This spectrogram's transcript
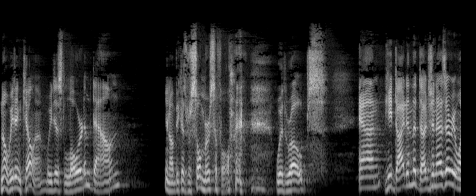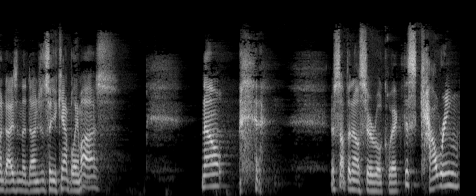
No, we didn't kill him. We just lowered him down, you know, because we're so merciful with ropes. And he died in the dungeon as everyone dies in the dungeon, so you can't blame us. Now, there's something else here, real quick. This cowering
